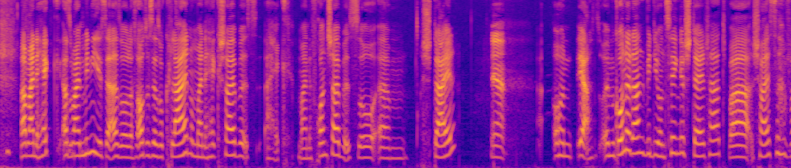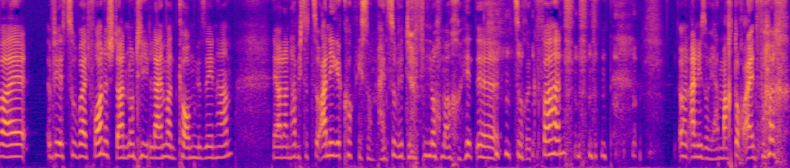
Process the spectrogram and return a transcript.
Weil meine Heck, also mein Mini ist ja, also das Auto ist ja so klein und meine Heckscheibe ist, äh, Heck, meine Frontscheibe ist so ähm, steil. Ja. Und ja, so im Grunde dann, wie die uns hingestellt hat, war scheiße, weil wir zu weit vorne standen und die Leinwand kaum gesehen haben. Ja, und dann habe ich so zu Anni geguckt. Ich so, meinst du, wir dürfen noch mal hin, äh, zurückfahren? und Anni so, ja, mach doch einfach.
